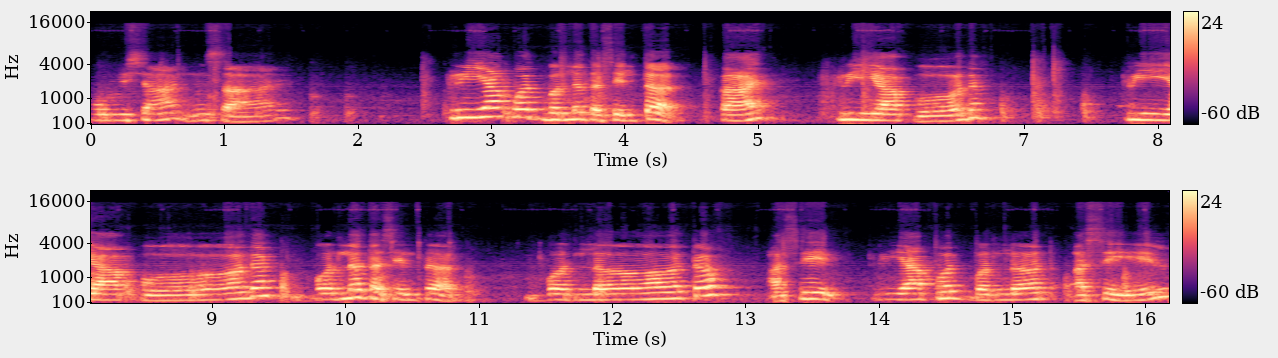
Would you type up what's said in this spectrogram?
पुरुषानुसार. क्रियापद बदलत असेल तर काय? क्रियापद क्रियापद बदलत असेल तर बदलत असेल. क्रियापद बदलत असेल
